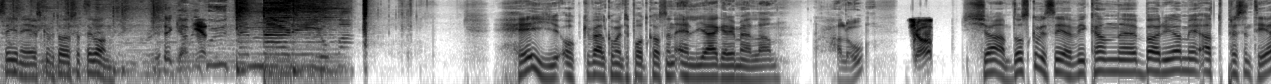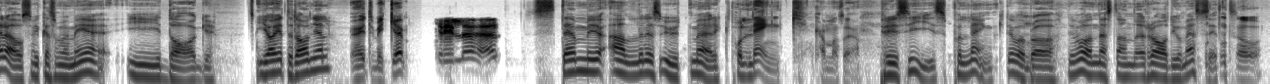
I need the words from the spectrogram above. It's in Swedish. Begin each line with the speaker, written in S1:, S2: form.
S1: Vad säger ni? Ska vi ta och sätta igång?
S2: Det tycker jag.
S1: Hej och välkommen till podcasten Älgjägare emellan.
S2: Hallå?
S3: Ja,
S1: Tja, då ska vi se. Vi kan eh, börja med att presentera oss, vilka som är med idag. Jag heter Daniel.
S2: Jag heter Micke.
S3: Krille här.
S1: Stämmer ju alldeles utmärkt.
S2: På länk kan man säga.
S1: Precis, på länk. Det var
S2: Mm.
S1: bra. Det var nästan radiomässigt.
S2: Ja.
